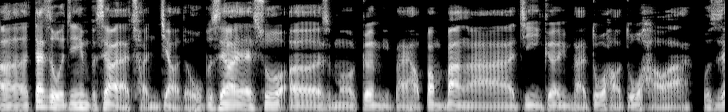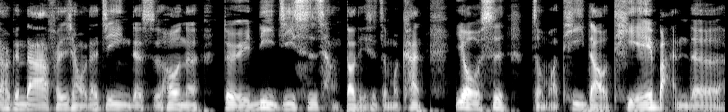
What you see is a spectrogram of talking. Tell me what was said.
呃，但是我今天不是要来传教的，我不是要来说呃什么个人品牌好棒棒啊，经营个人品牌多好多好啊，我只要跟大家分享我在经营的时候呢，对于利基市场到底是怎么看，又是怎么踢到铁板的。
